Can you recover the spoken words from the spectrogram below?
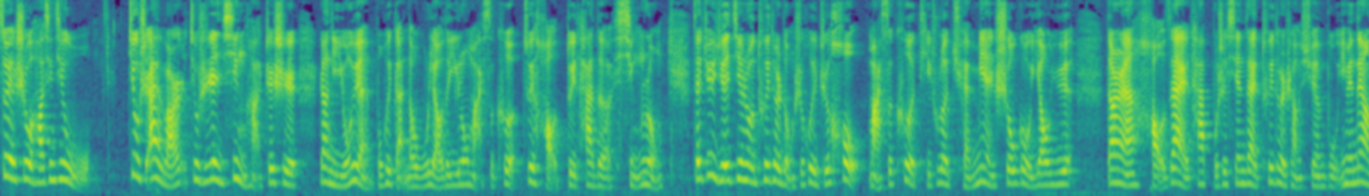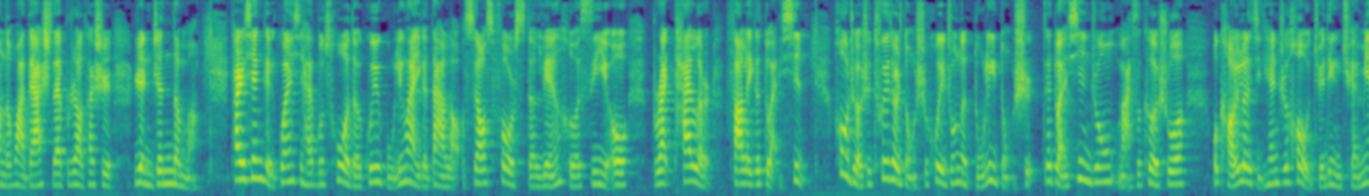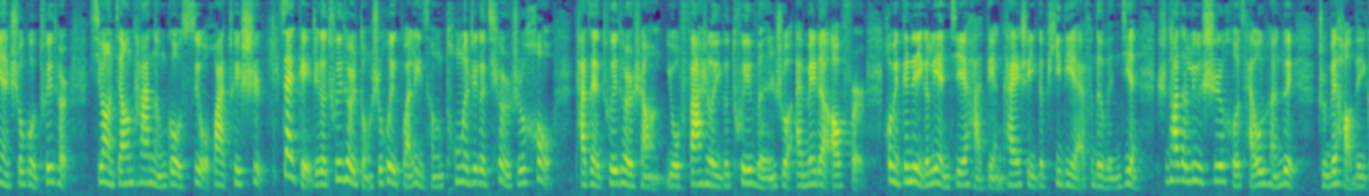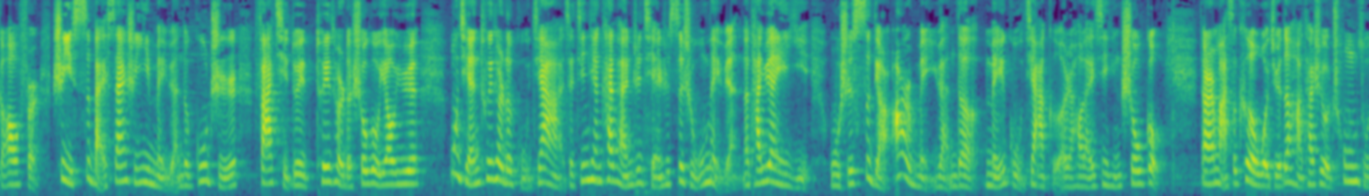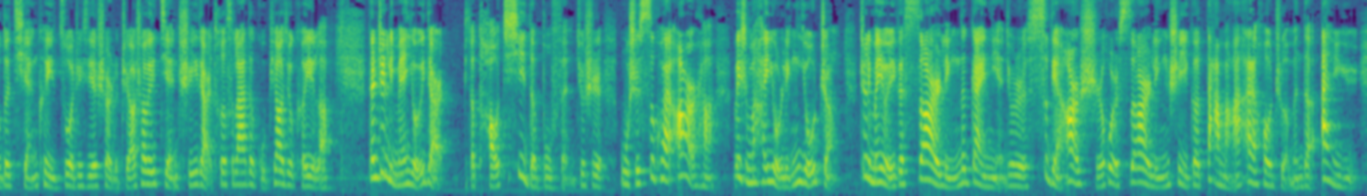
四月十五号星期五，就是爱玩，就是任性哈，这是让你永远不会感到无聊的伊隆马斯克最好对他的形容。在拒绝进入 Twitter 董事会之后，马斯克提出了全面收购邀约。当然，好在他不是先在 Twitter 上宣布，因为那样的话，大家实在不知道他是认真的嘛。他是先给关系还不错的硅谷另外一个大佬 Salesforce 的联合 CEO Brett Tyler 发了一个短信，后者是 Twitter 董事会中的独立董事。在短信中，马斯克说。我考虑了几天之后，决定全面收购 Twitter，希望将它能够私有化退市。在给这个 Twitter 董事会管理层通了这个气儿之后，他在 Twitter 上又发上了一个推文，说 I made an offer，后面跟着一个链接哈，点开是一个 PDF 的文件，是他的律师和财务团队准备好的一个 offer，是以四百三十亿美元的估值发起对 Twitter 的收购邀约。目前，Twitter 的股价在今天开盘之前是四十五美元。那他愿意以五十四点二美元的每股价格，然后来进行收购。当然，马斯克，我觉得哈，他是有充足的钱可以做这些事儿的，只要稍微减持一点特斯拉的股票就可以了。但这里面有一点比较淘气的部分，就是五十四块二哈，为什么还有零有整？这里面有一个四二零的概念，就是四点二十或者四二零是一个大麻爱好者们的暗语。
